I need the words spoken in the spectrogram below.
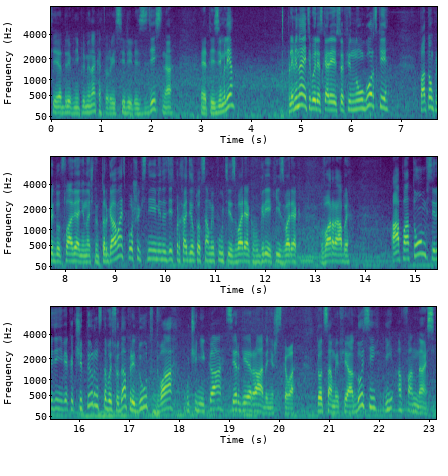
те древние племена, которые селились здесь, на этой земле. Племена эти были, скорее всего, финно-угорские, Потом придут славяне, начнут торговать, пошик с ней. Именно здесь проходил тот самый путь из варяг в греки, из варяг в арабы. А потом, в середине века 14 сюда придут два ученика Сергия Радонежского. Тот самый Феодосий и Афанасий.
